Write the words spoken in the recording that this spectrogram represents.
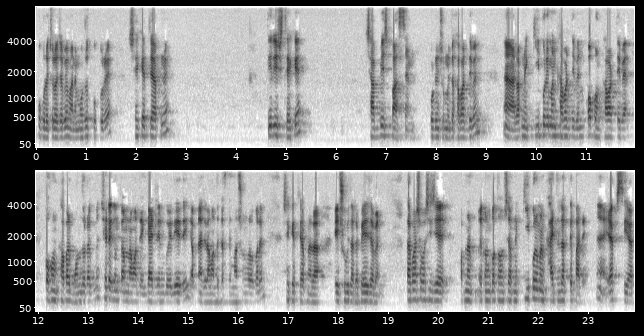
পুকুরে চলে যাবে মানে মজুদ পুকুরে, সেক্ষেত্রে আপনি তিরিশ থেকে ছাব্বিশ পার্সেন্ট প্রোটিন সমৃদ্ধ খাবার দিবেন। আর আপনি কি পরিমাণ খাবার দিবেন, কখন খাবার দিবেন, কখন খাবার বন্ধ রাখবেন, সেটা কিন্তু আমরা আমাদের গাইডলাইন বই দিয়ে দিই। আপনারা যারা আমাদের কাছ থেকে মাছ সংগ্রহ করেন, সেক্ষেত্রে আপনারা এই সুবিধাটা পেয়ে যাবেন। তার পাশাপাশি যে আপনার এখন কথা হচ্ছে আপনি কি পরিমাণ খাদ্য লাগতে পারে হ্যাঁ এফসিআর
